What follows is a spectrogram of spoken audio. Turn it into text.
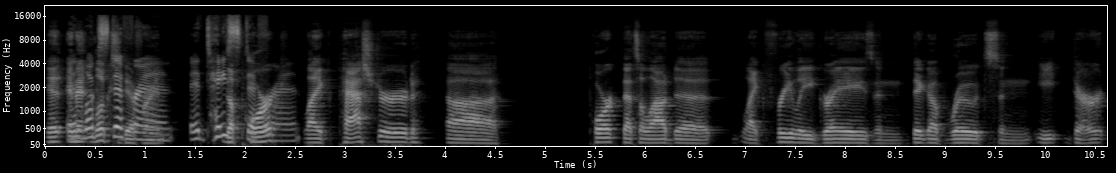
It, and it, it looks, looks different. different. It tastes the pork, different. Like pastured uh, pork that's allowed to like freely graze and dig up roots and eat dirt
